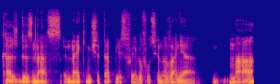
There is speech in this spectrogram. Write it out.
każdy z nas na jakimś etapie swojego funkcjonowania ma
